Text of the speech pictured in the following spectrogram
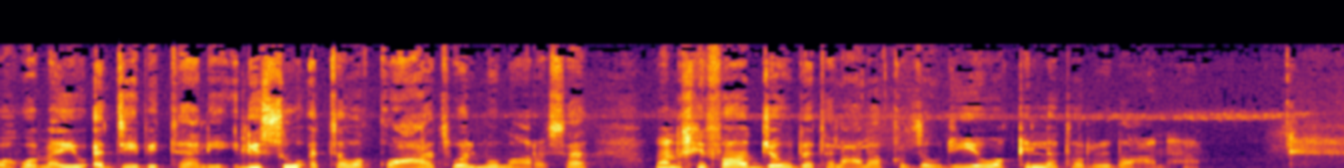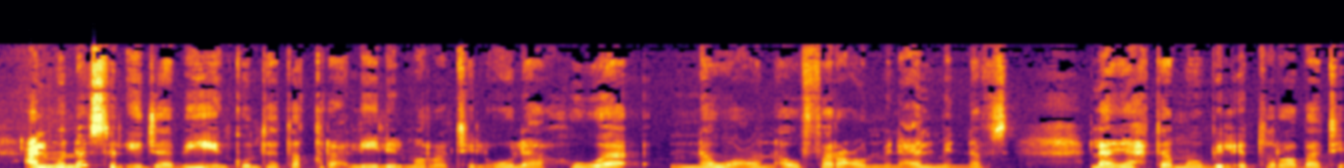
وهو ما يؤدي بالتالي لسوء التوقعات والممارسة وانخفاض جودة العلاقة الزوجية وقلة الرضا عنها. علم النفس الإيجابي إن كنت تقرأ لي للمرة الأولى هو نوع أو فرع من علم النفس لا يهتم بالإضطرابات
